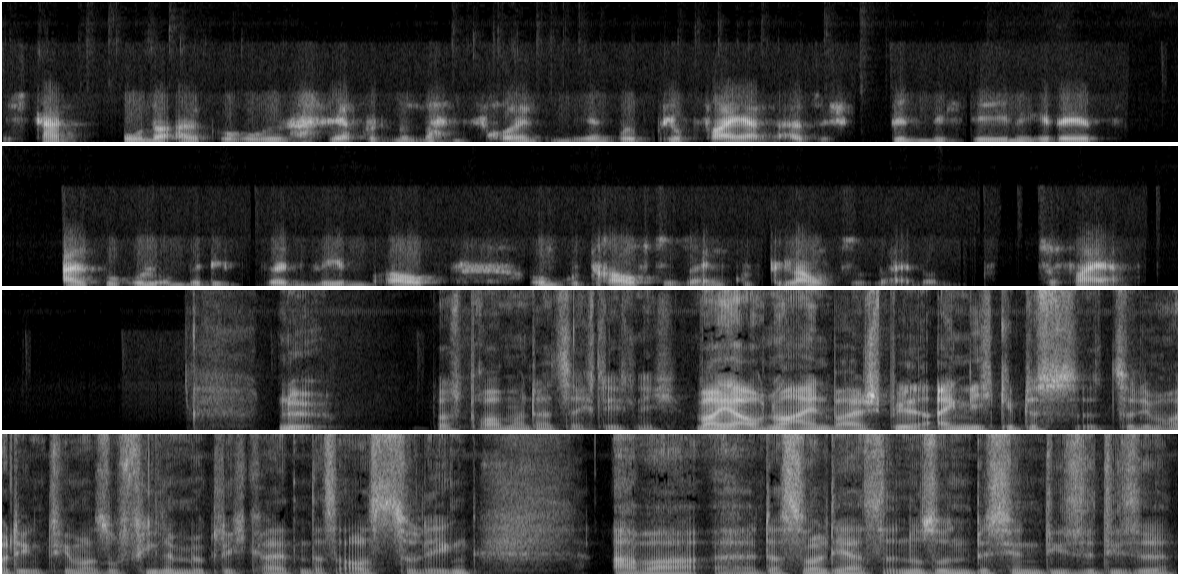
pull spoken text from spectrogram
ich kann ohne Alkohol sehr gut mit meinen Freunden irgendwo im Club feiern. Also ich bin nicht derjenige, der jetzt Alkohol unbedingt in seinem Leben braucht, um gut drauf zu sein, gut gelaunt zu sein und zu feiern. Nö, das braucht man tatsächlich nicht. War ja auch nur ein Beispiel. Eigentlich gibt es zu dem heutigen Thema so viele Möglichkeiten, das auszulegen. Aber äh, das sollte ja nur so ein bisschen diese, diese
